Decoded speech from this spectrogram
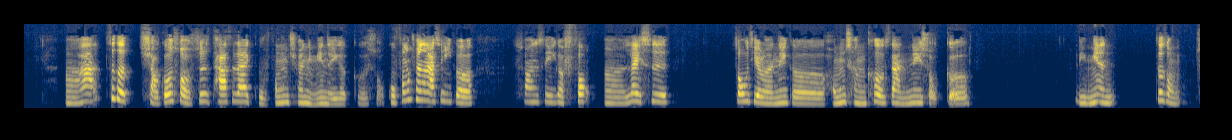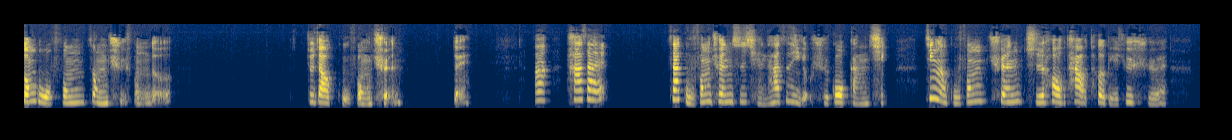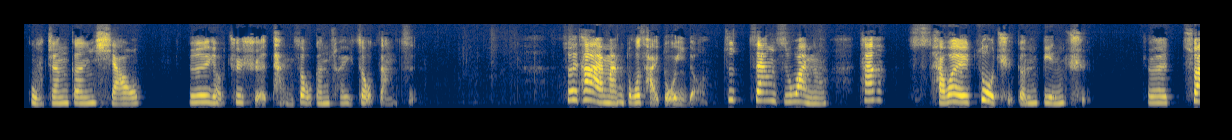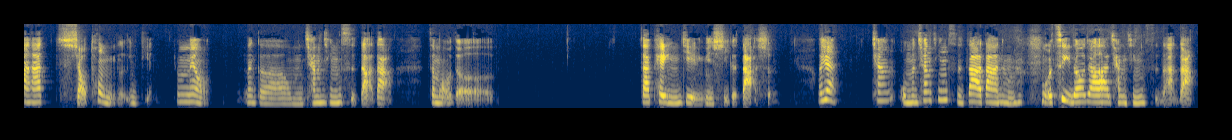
嗯，他这个小歌手是他是在古风圈里面的一个歌手，古风圈它是一个算是一个风，嗯、呃，类似。周杰伦那个《红尘客栈》那首歌里面，这种中国风这种曲风的，就叫古风圈。对，古风圈之前，他自己有学过钢琴。进了古风圈之后，他有特别去学古筝跟箫，就是有去学弹奏跟吹奏这样子。所以他还蛮多才多艺的。就这样之外呢，他还会作曲跟编曲，就是虽然他小透明了一点，就没有那个我们锵青瓷大大这么的，在配音界里面是一个大神。而且枪我们枪青瓷大大呢，我自己都叫他枪青瓷大大，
